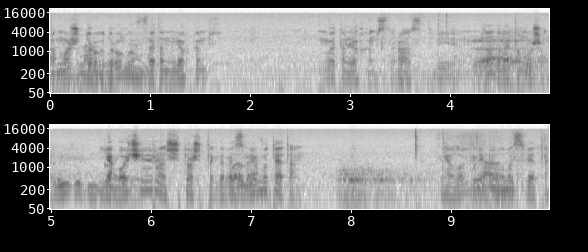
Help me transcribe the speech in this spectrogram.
Поможем друг другу в этом легком в этом легком странстве. Да, давай поможем. Я очень рад. Что ж, тогда Well возьми вот это. We для белого света.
